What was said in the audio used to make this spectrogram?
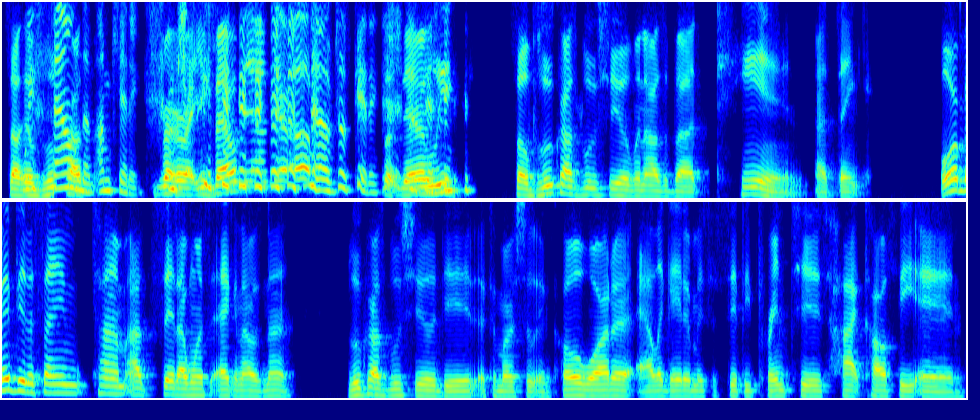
So We found Cross- them. I'm kidding. Right, right. You found them? They're up. no, just kidding. Look, Just they're kidding. elite. So Blue Cross Blue Shield when I was about 10, I think. Or maybe the same time I said I wanted to act and I was nine. Blue Cross Blue Shield did a commercial in Coldwater, Alligator, Mississippi, Prentiss, Hot Coffee, and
